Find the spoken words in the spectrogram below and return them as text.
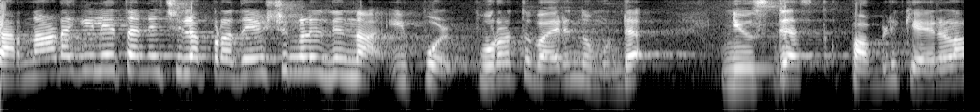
കർണാടകയിലെ തന്നെ ചില പ്രദേശങ്ങളിൽ നിന്ന് ഇപ്പോൾ പുറത്തു വരുന്നുമുണ്ട്. News desk public Kerala.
